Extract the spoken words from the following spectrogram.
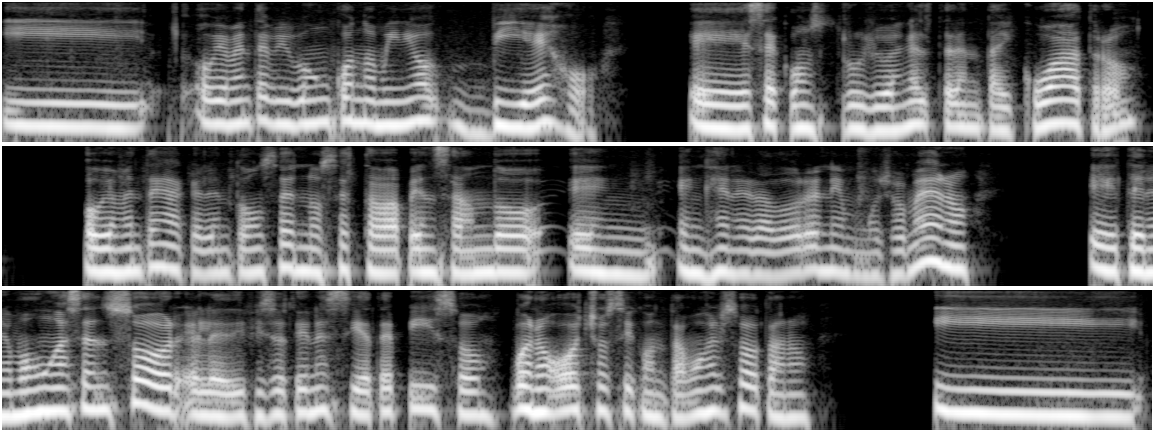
y obviamente vivo en un condominio viejo. Eh, se construyó en el 34. Obviamente en aquel entonces no se estaba pensando en, en generadores ni mucho menos. Eh, tenemos un ascensor, el edificio tiene siete pisos, bueno, ocho si contamos el sótano. Y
